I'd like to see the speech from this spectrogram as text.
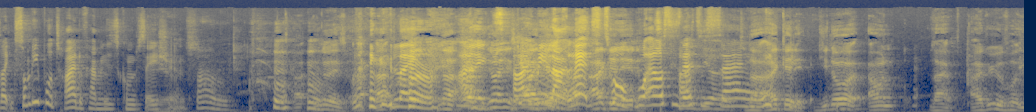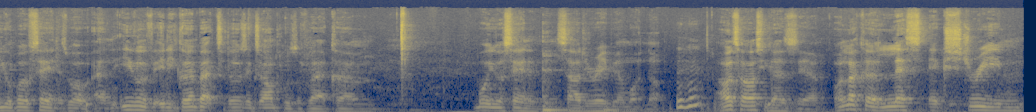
like some people are tired of having these conversations. Fam. I, you know, it's- I, like, I, like, no, I, like, you know, it's- I I mean, like, let's I, I talk. it. What else is there to Adios. say? No, I get it. You know what? I want, like I agree with what you were both saying as well, and even with Illy, going back to those examples of like um, what you were saying in, in Saudi Arabia and whatnot. Mm-hmm. I want to ask you guys, yeah, on like a less extreme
